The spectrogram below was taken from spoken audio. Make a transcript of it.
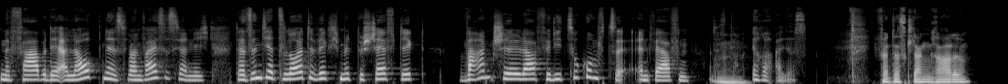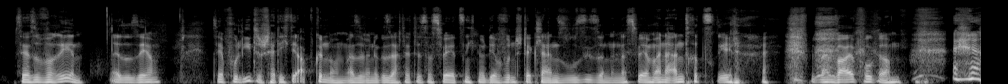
eine Farbe der Erlaubnis, man weiß es ja nicht. Da sind jetzt Leute wirklich mit beschäftigt, Warnschilder für die Zukunft zu entwerfen. Und das mhm. ist doch irre alles. Ich fand, das klang gerade sehr souverän. Also sehr, sehr politisch hätte ich dir abgenommen. Also wenn du gesagt hättest, das wäre jetzt nicht nur der Wunsch der kleinen Susi, sondern das wäre meine Antrittsrede mit meinem Wahlprogramm. Ja,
